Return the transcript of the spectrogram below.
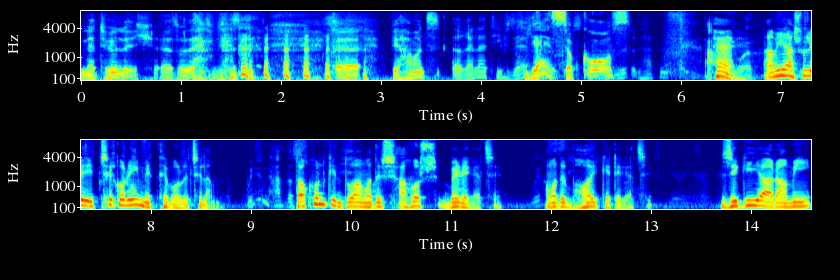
Natürlich. Also, das, äh, wir haben uns relativ selbst. Yes, of course. হ্যাঁ আমি আসলে ইচ্ছে করেই মিথ্যে বলেছিলাম। তখন কিন্তু আমাদের সাহস বেড়ে গেছে। আমাদের ভয় কেটে গেছে। জিগি আর আমি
